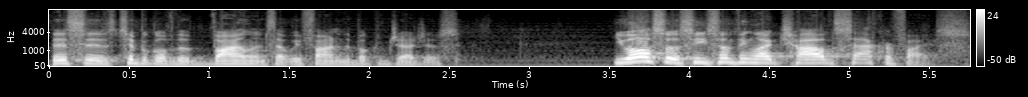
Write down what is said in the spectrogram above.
This is typical of the violence that we find in the book of Judges. You also see something like child sacrifice.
